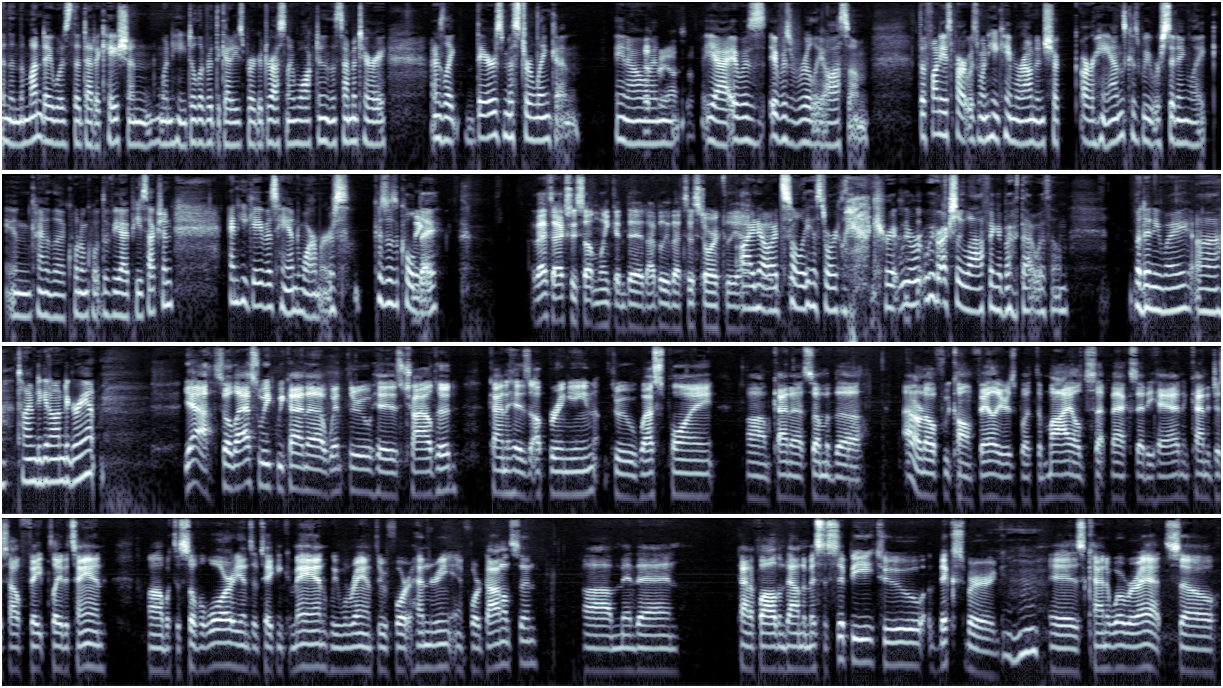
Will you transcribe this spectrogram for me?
and then the Monday was the dedication when he delivered the Gettysburg Address, and I walked into the cemetery. And I was like, "There's Mr. Lincoln," you know, That's and awesome. yeah, it was it was really awesome. The funniest part was when he came around and shook our hands because we were sitting like in kind of the quote unquote the VIP section, and he gave us hand warmers because it was a cold Like- day. That's actually something Lincoln did. I believe that's historically. I know it's totally historically accurate. We were we were actually laughing about that with him. But anyway, uh, time to get on to Grant. Yeah. So last week we kind of went through his childhood, kind of his upbringing through West Point, um, kind of some of the, I don't know if we call them failures, but the mild setbacks that he had, and kind of just how fate played its hand. Uh, with the Civil War, he ends up taking command. We ran through Fort Henry and Fort Donelson, um, and then kind of followed him down to Mississippi to Vicksburg is kind of where we're at. So,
